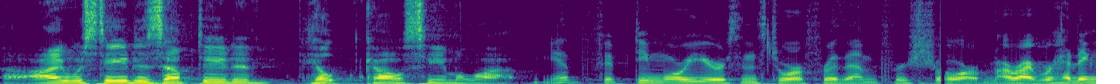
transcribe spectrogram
uh, Iowa State has updated Hilton Coliseum a lot. Yep, 50 more years in store for them for sure. All right, we're heading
